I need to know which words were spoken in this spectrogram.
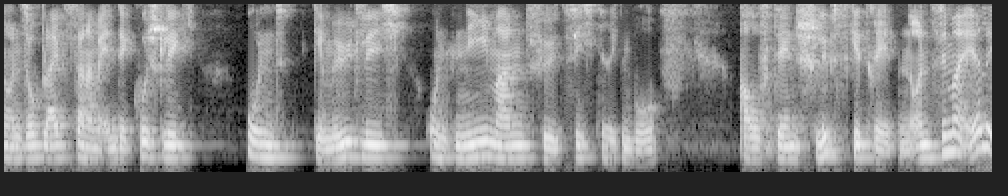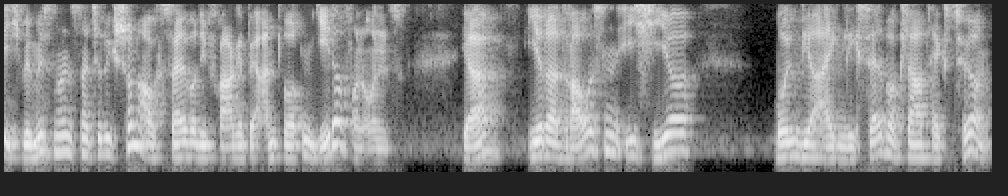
und so bleibt es dann am Ende kuschelig und gemütlich und niemand fühlt sich irgendwo auf den Schlips getreten. Und sind wir ehrlich, wir müssen uns natürlich schon auch selber die Frage beantworten, jeder von uns, ja, ihr da draußen, ich hier, wollen wir eigentlich selber Klartext hören?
